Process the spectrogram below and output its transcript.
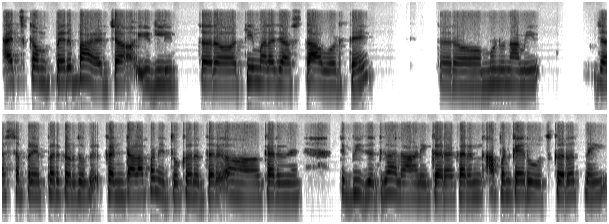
ऍज कंपेअर बाहेरच्या इडली तर ती मला जास्त आवडते. तर म्हणून आम्ही जास्त प्रेफर करतो कंटाळा पण येतो खरं तर कारण ते भिजत घाला आणि करा. कारण आपण काही रोज करत नाही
